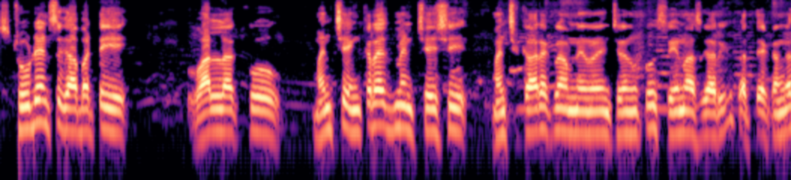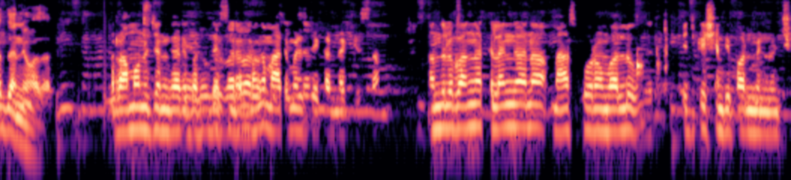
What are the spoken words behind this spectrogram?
స్టూడెంట్స్ కాబట్టి వాళ్ళకు మంచి ఎంకరేజ్మెంట్ చేసి మంచి కార్యక్రమం నిర్వహించినందుకు శ్రీనివాస్ గారికి ప్రత్యేకంగా ధన్యవాదాలు. రామానుజన్ గారి బర్త్డే సందర్భంగా మ్యాథమెటిక్స్ డే కండక్ట్ చేస్తాం. అందులో భాగంగా తెలంగాణ మ్యాథ్స్ ఫోరం వాళ్ళు ఎడ్యుకేషన్ డిపార్ట్మెంట్ నుంచి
